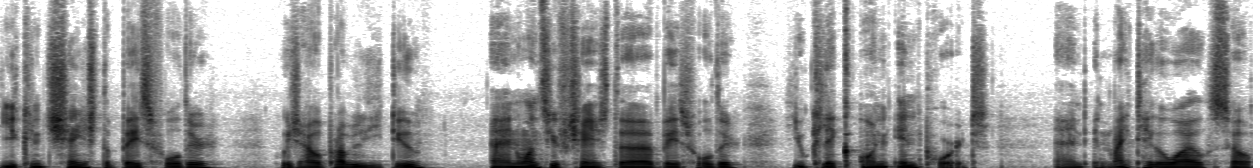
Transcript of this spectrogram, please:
you can change the base folder, which I will probably do. And once you've changed the base folder, you click on import and it might take a while, so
